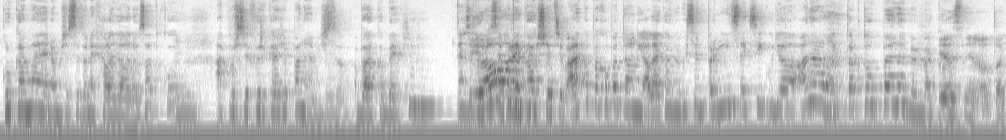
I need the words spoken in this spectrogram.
klukama, jenom že si to nechala dělat do zadku mm. a prostě furt říká, že pane, víš co. A byla jakoby, hm, já si to prostě pro někoho šetřím. Ale jako pochopitelný, ale jako bych si první sexík udělala anál, tak to úplně nevím. Jako. Jasně, no, tak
